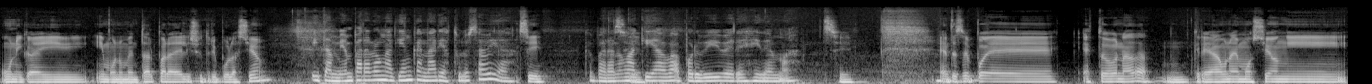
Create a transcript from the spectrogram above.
única y, y monumental para él y su tripulación. Y también pararon aquí en Canarias, ¿tú lo sabías? Sí, Que pararon aquí a, por víveres y demás. sí. Entonces, pues, esto nada, mm, crea una emoción y,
